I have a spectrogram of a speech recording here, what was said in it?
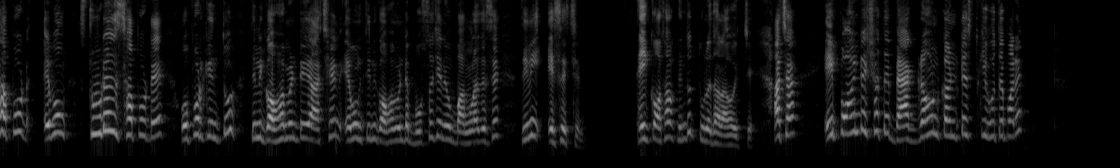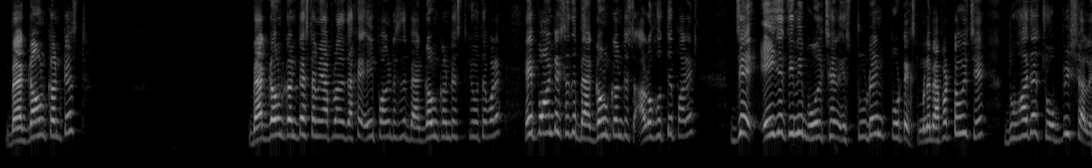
সাপোর্ট এবং স্টুডেন্ট সাপোর্টে ওপর কিন্তু তিনি গভর্নমেন্টে আছেন এবং তিনি গভর্নমেন্টে বসেছেন এবং বাংলাদেশে তিনি এসেছেন। এই কথাও কিন্তু তুলে ধরা হচ্ছে আচ্ছা এই পয়েন্টের সাথে ব্যাকগ্রাউন্ড কন্টেস্ট কি হতে পারে? ব্যাকগ্রাউন্ড কন্টেস্ট ব্যাকগ্রাউন্ড কন্টেস্ট আমি আপনাদের দেখাই, এই পয়েন্টের সাথে ব্যাকগ্রাউন্ড কন্টেস্ট কি হতে পারে? এই পয়েন্টের সাথে ব্যাকগ্রাউন্ড কন্টেস্ট আরও হতে পারে। যে এই যে তিনি বলছেন স্টুডেন্ট প্রোটেক্ট মানে ব্যাপারটা হয়েছে দু হাজার চব্বিশ সালে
